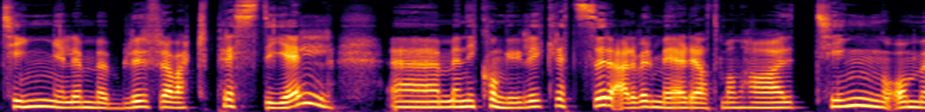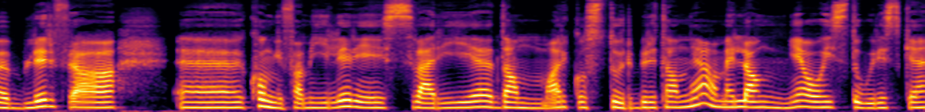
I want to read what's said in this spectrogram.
ting eller møbler fra hvert prestegjeld, eh, men i kongelige kretser er det vel mer det at man har ting og møbler fra kongefamilier i Sverige, Danmark og Storbritannia, med lange og historiske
